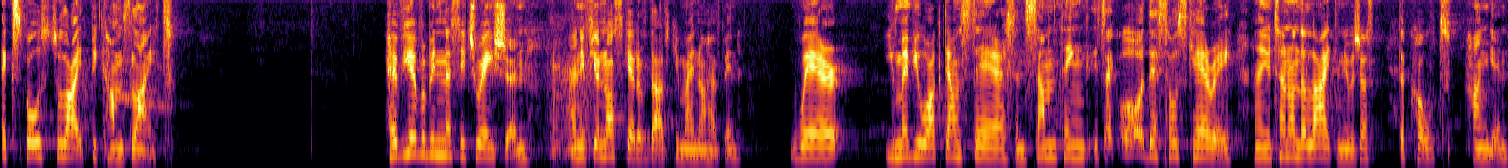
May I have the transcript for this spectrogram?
exposed to light becomes light. Have you ever been in a situation, and if you're not scared of that, you might not have been, where you maybe walk downstairs and something, it's like, oh, that's so scary. And then you turn on the light and it was just the coat hanging.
